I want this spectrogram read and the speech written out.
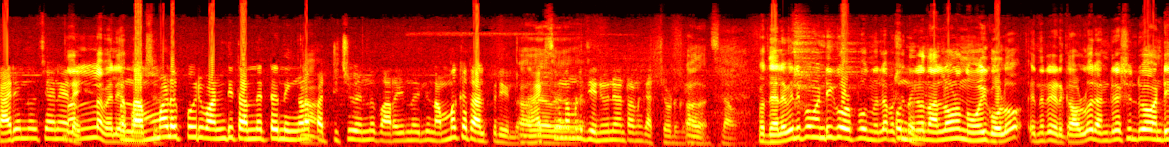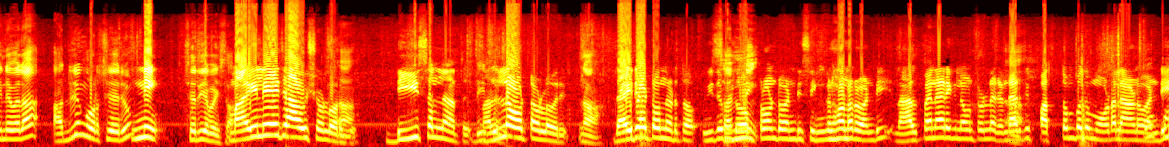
കാര്യം എന്ന് വെച്ചാൽ നമ്മളിപ്പോ ഒരു വണ്ടി തന്നിട്ട് നിങ്ങളെ പറ്റിച്ചു എന്ന് പറയുന്നതിൽ നമുക്ക് താല്പര്യമില്ല. മാക്സിമം നമ്മൾ ജെന്യൂൻ ആയിട്ടാണ് കച്ചവടം ഇപ്പൊ നിലവിൽ ഇപ്പൊ വണ്ടിക്ക് കുഴപ്പമൊന്നുമില്ല. പക്ഷെ നിങ്ങൾ നല്ലോണം നോയിക്കോളൂ എന്നിട്ട് എടുക്കാവുള്ളൂ. രണ്ട് ലക്ഷം രൂപ വണ്ടിന്റെ വില അതിലും കുറച്ച് തരും ചെറിയ പൈസ. മൈലേജ് ആവശ്യമുള്ളവർക്ക് ഡീസലിനകത്ത് നല്ല ഓട്ടം ഉള്ളവർ ആ. ധൈര്യമായിട്ട് ഒന്ന് എടുത്തോ. ഇത് ഡോക്ടറോണ്ട് വണ്ടി സിംഗിൾ ഓണർ വണ്ടി നാല്പതിനായിരം കിലോമീറ്റർ ഉള്ള രണ്ടായിരത്തി പത്തൊമ്പത് മോഡലാണ് വണ്ടി.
